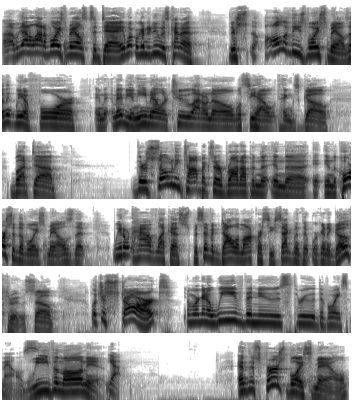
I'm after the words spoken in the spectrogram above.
Uh, we got a lot of voicemails today. What we're going to do is kind of there's all of these voicemails. I think we have four and maybe an email or two. I don't know. We'll see how things go. But uh, there's so many topics that are brought up in the in the in the course of the voicemails that we don't have like a specific Dollemocracy segment that we're going to go through. So let's just start. And we're going to weave the news through the voicemails. Weave them on in. yeah. And this first voicemail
